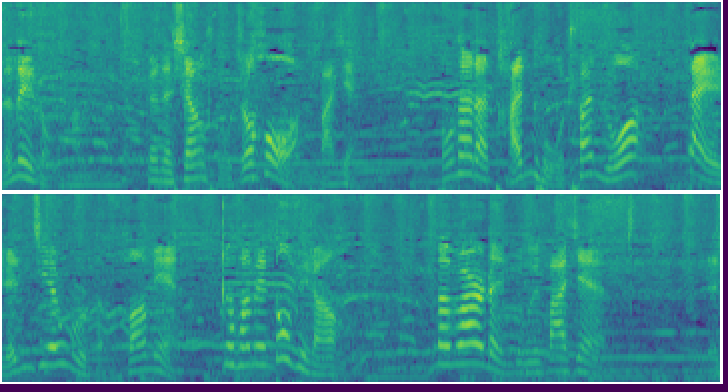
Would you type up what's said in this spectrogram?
的那种啊。跟他相处之后啊，发现从他的谈吐、穿着、待人接物等方面，各方面都非常好。慢慢的，你就会发现，人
